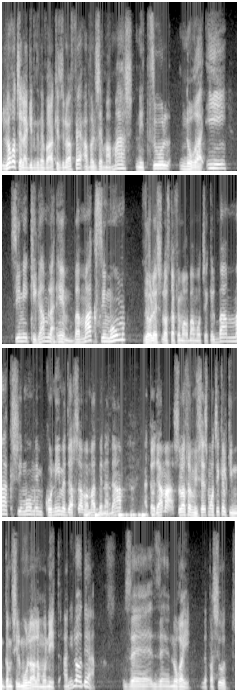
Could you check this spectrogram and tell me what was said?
לא רוצה להגיד גניבה, כי זה לא יפה, אבל זה ממש ניצול נוראי, ציני, כי גם להם, במקסימום, זה עולה 3,400 שקל. במקסימום הם קונים את זה עכשיו, עמד בן אדם, אתה יודע מה, 3,600 שקל, כי הם גם שילמו לו על המונית. אני לא יודע. זה, זה נוראי, זה פשוט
